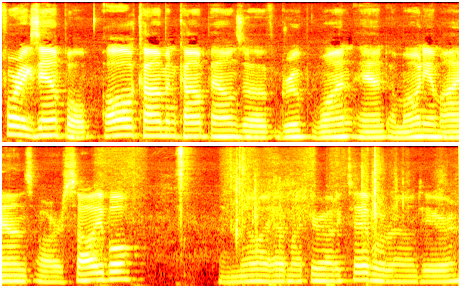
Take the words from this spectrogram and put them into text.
For example, all common compounds of group 1 and ammonium ions are soluble. I know I have my periodic table around here.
